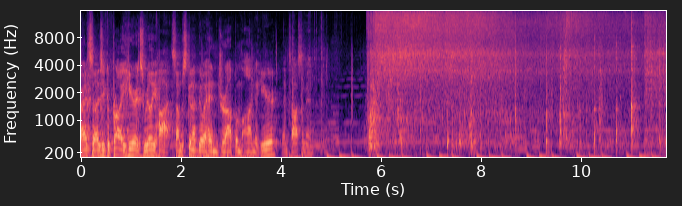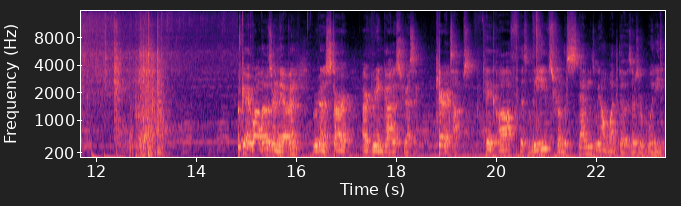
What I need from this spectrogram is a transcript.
All right, so as you can probably hear, it's really hot. So I'm just gonna go ahead and drop them onto here, then toss them in. Okay, while those are in the oven, we're gonna start our green goddess dressing. Carrot tops. Pick off the leaves from the stems. We don't want those. Those are woody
